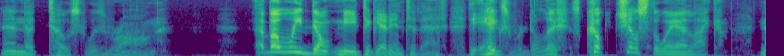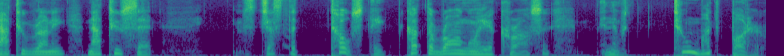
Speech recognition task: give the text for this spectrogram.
and the toast was wrong. Uh, but we don't need to get into that. The eggs were delicious, cooked just the way I like 'em. Not too runny, not too set. It was just the toast. They cut the wrong way across, and there was too much butter.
